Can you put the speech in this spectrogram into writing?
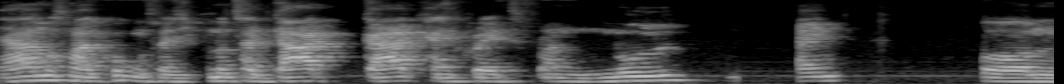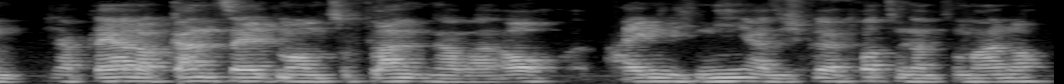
ja, muss man halt gucken. Vielleicht ich benutze halt gar, gar kein Creative Run, null. Ein. Und ja, Playerlog ganz selten mal um zu flanken, aber auch eigentlich nie. Also ich spiele halt trotzdem ganz normal noch.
